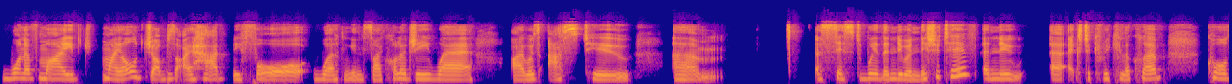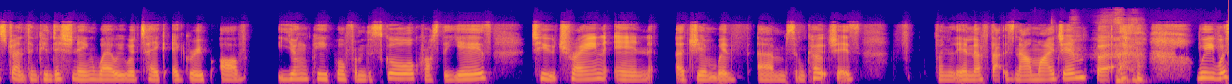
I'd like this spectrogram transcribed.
one of my my old jobs that I had before working in psychology, where I was asked to um, assist with a new initiative, a new uh, extracurricular club called Strength and Conditioning, where we would take a group of young people from the school across the years to train in a gym with um, some coaches funnily enough, that is now my gym. But we would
